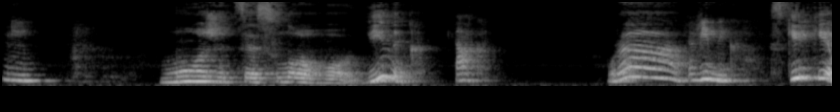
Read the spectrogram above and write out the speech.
Ні. може, це слово віник. Так. Ура! Вінник. Скільки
